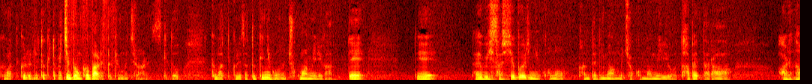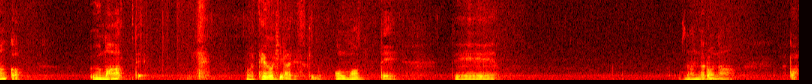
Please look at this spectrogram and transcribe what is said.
配ってくれる時とか自分配る時ももちろんあるんですけど配ってくれた時にこのチョコまみれがあってでだいぶ久しぶりにこのカントリーマームチョコまみれを食べたらあれなんかうまって もう手のひらですけど思ってでなんだろうなやっぱ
